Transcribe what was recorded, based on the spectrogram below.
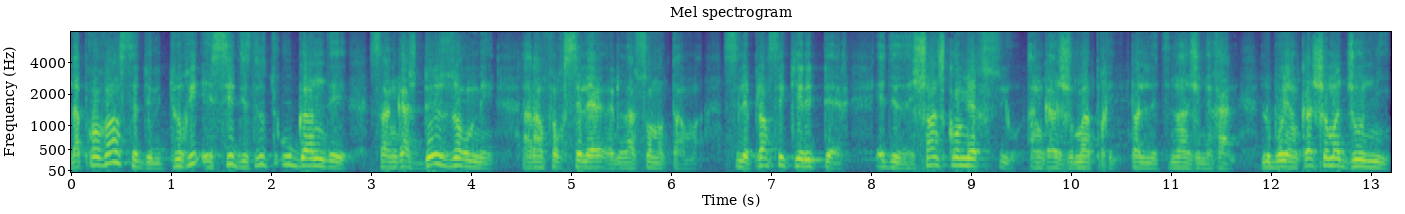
la province de l'Ituri et ses districts ougandais s'engagent désormais à renforcer les relations notamment sur les plans sécuritaires et des échanges commerciaux. Engagement pris par le lieutenant général Luboyanka Shoma Johnny,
